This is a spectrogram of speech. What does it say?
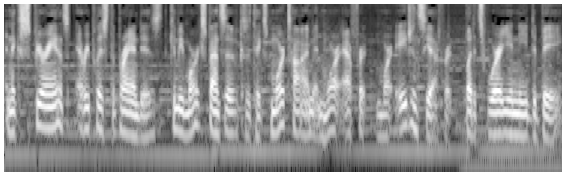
an experience every place the brand is can be more expensive because it takes more time and more effort, more agency effort, but it's where you need to be.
